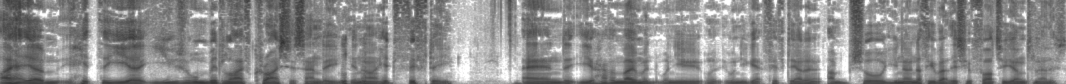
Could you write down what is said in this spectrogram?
I um, hit the uh, usual midlife crisis, Andy. you know, I hit fifty, and you have a moment when you when you get fifty. I don't. I'm sure you know nothing about this. You're far too young to know this.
